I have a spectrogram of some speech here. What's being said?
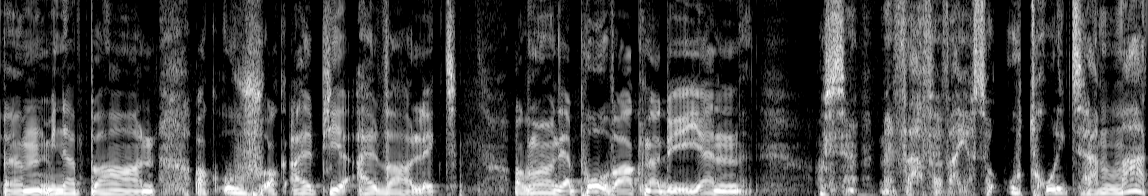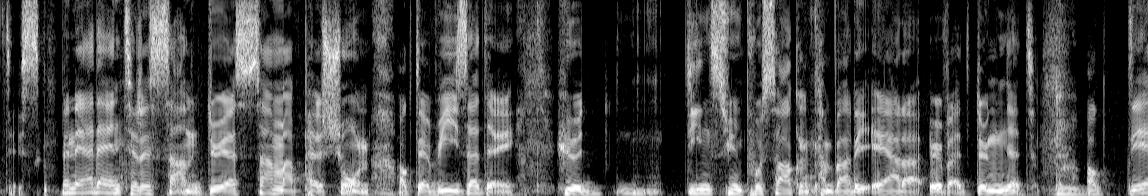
um, mina barn och, uh, och allt blir allvarligt. Och morgonen därpå vaknar du igen men varför var jag så otroligt dramatisk? Men är det intressant? Du är samma person och det visar dig hur din syn på saken kan variera över dygnet. Mm. Och det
